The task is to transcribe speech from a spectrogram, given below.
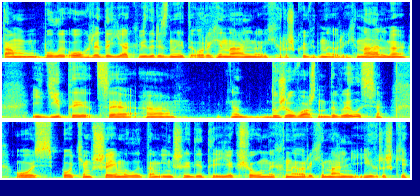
там були огляди, як відрізнити оригінальну іграшку від неоригінальної, і діти це. е, Дуже уважно дивилися. Ось потім шеймили там інших дітей, якщо у них не оригінальні іграшки.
